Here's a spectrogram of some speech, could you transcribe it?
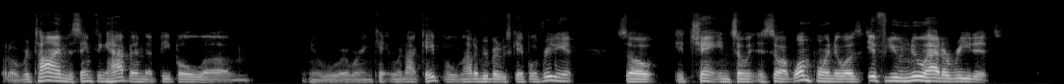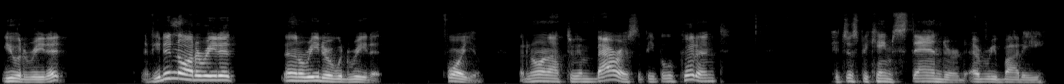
But over time, the same thing happened that people, um, you know, were, were, inca- were not capable. Not everybody was capable of reading it. So it changed. So, so at one point, it was if you knew how to read it, you would read it. If you didn't know how to read it, then a reader would read it for you. But in order not to embarrass the people who couldn't, it just became standard. Everybody,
